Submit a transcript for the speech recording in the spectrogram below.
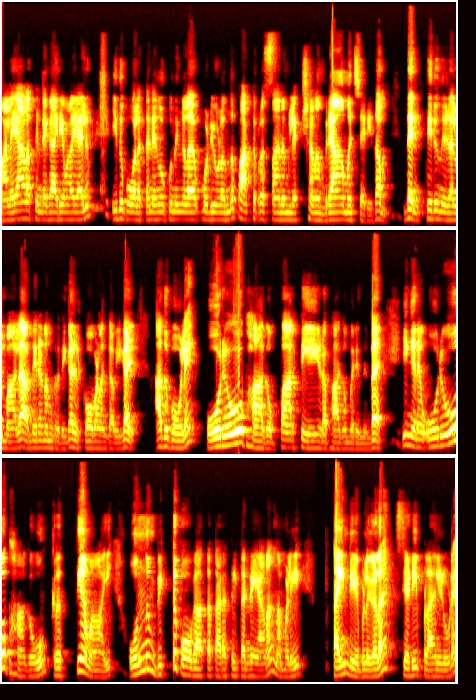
മലയാളത്തിന്റെ കാര്യമായാലും ഇതുപോലെ തന്നെ നോക്കൂ നിങ്ങൾ മൊഡ്യൂൾ ഒന്ന് പാഠ്യപ്രസ്ഥാനം ലക്ഷണം രാമചരിതം ദെൻ തിരുനിഴൽമാല നിരണം കൃതികൾ കോവളം കവികൾ അതുപോലെ ഓരോ ഭാഗവും പാർട്ടി എയുടെ ഭാഗം വരുന്നുണ്ട്. ഇങ്ങനെ ഓരോ ഭാഗവും കൃത്യമായി ഒന്നും വിട്ടുപോകാത്ത തരത്തിൽ തന്നെയാണ് നമ്മൾ ഈ ടൈം ടേബിളുകൾ സ്റ്റഡി പ്ലാനിലൂടെ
